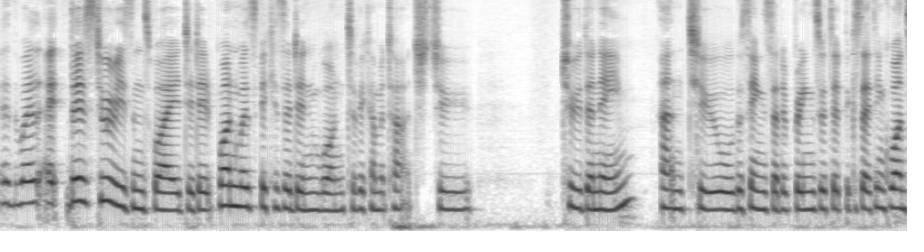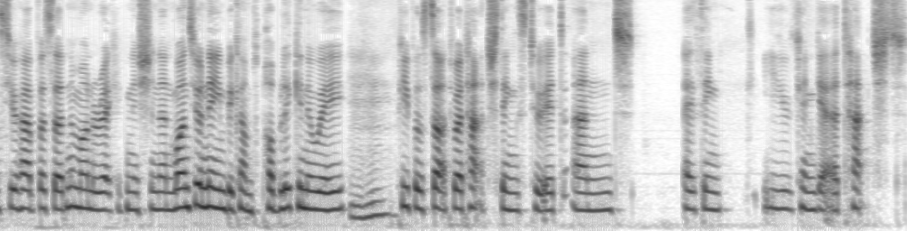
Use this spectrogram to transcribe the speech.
Uh, Well, I, there's two reasons why I did it. One was because I didn't want to become attached to to the name and to all the things that it brings with it. Because I think once you have a certain amount of recognition and once your name becomes public in a way, people start to attach things to it, and I think you can get attached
